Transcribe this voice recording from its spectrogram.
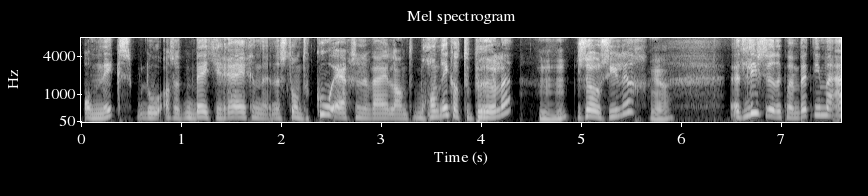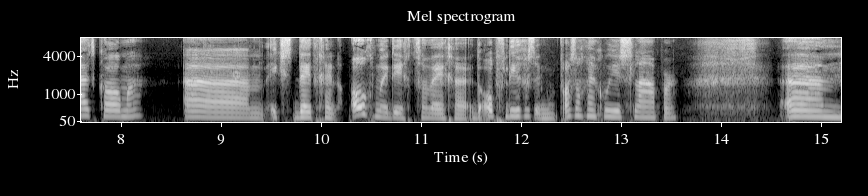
om niks. Ik bedoel, als het een beetje regende en er stond een koe ergens in een weiland... begon ik al te brullen. Mhm. Zo zielig. Ja. Het liefst wilde ik mijn bed niet meer uitkomen. Ehm, ik deed geen oog meer dicht vanwege de opvliegers. Ik was nog geen goede slaper. Ehm,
